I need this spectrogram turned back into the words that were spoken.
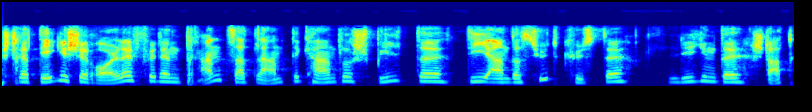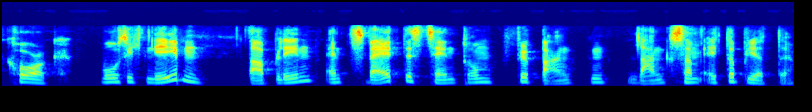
strategische Rolle für den Transatlantikhandel spielte die an der Südküste liegende Stadt Cork, wo sich neben Dublin ein zweites Zentrum für Banken langsam etablierte.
